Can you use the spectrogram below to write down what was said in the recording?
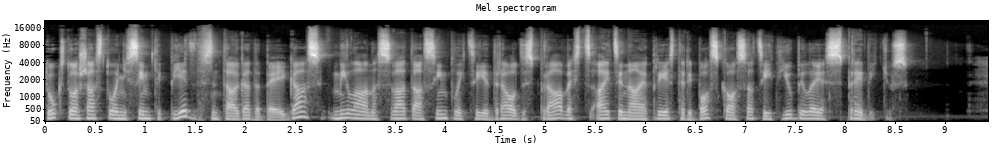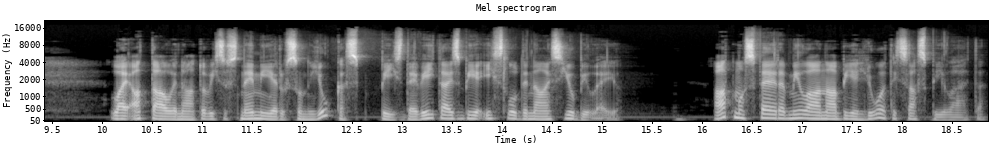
1850. gada beigās Milānas svētā simplicija draudzes prāvests aicināja priesteri Bosko sacīt jubilejas sprediķus. Lai attālinātu visus nemierus un jukas, Pīs 9. bija izsludinājis jubileju. Atmosfēra Milānā bija ļoti saspīlēta.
